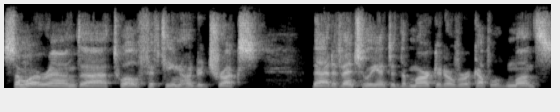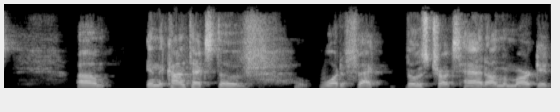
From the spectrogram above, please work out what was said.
somewhere around uh, 12, 1500 trucks that eventually entered the market over a couple of months. Um, in the context of what effect those trucks had on the market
